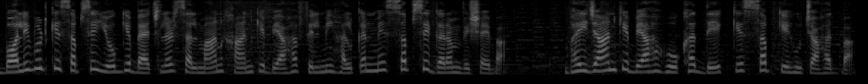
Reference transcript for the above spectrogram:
बॉलीवुड के सबसे योग्य बैचलर सलमान खान के ब्याह फिल्मी हलकन में सबसे गर्म विषय बा। भईजान के ब्याह होखत देख के सब केहू चाहत बा।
